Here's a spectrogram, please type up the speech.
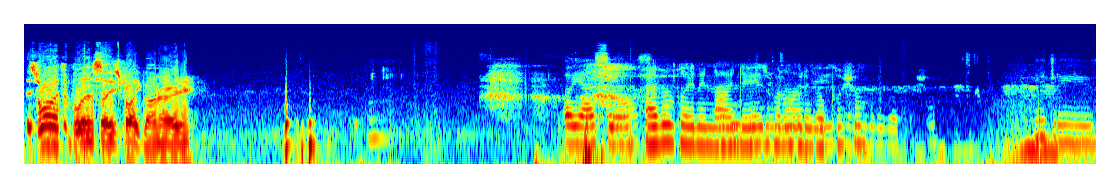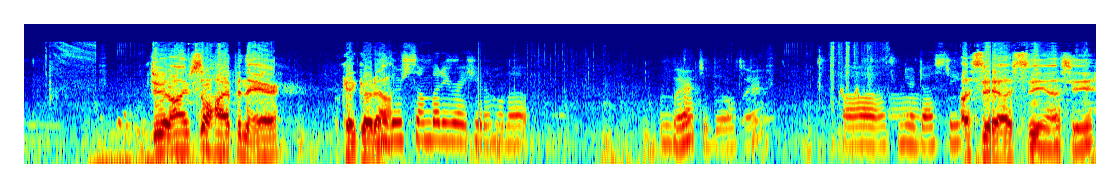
There's one with the balloon, so he's probably gone already. Oh yeah, I see him. I haven't played in nine days, but I'm gonna go push him. You do. Dude, I'm so high up in the air. Okay, go Hey, down. there's somebody right here. Hold up. I'm Where? about to build. Uh, near Dusty. I see, I see, I see.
